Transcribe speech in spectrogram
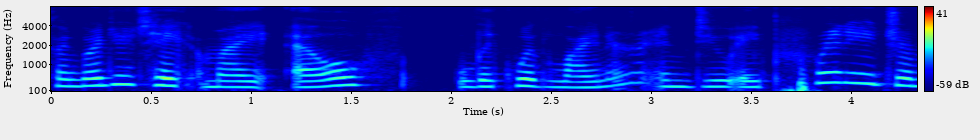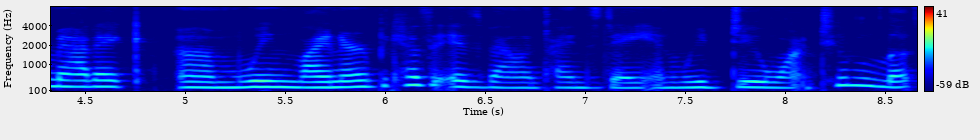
So I'm going to take my e.l.f. liquid liner and do a pretty dramatic um, wing liner because it is Valentine's Day and we do want to look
